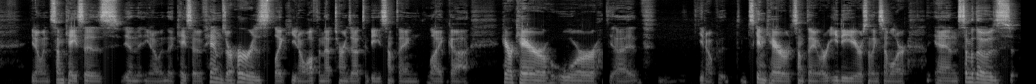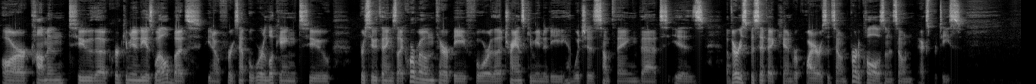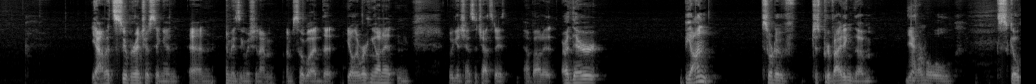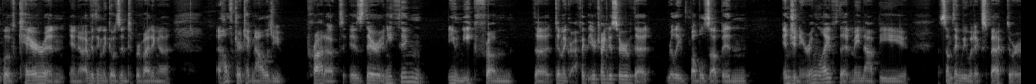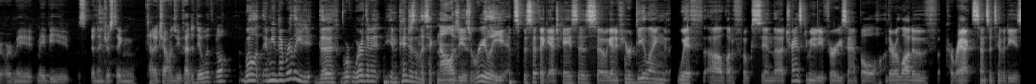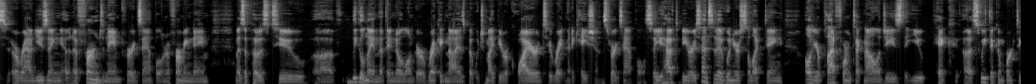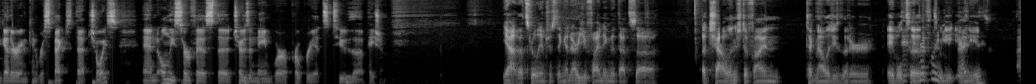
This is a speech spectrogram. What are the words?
you know in some cases in you know in the case of Hims or hers like you know often that turns out to be something like uh, hair care or uh, you know skincare or something or ed or something similar. And some of those are common to the queer community as well but you know for example we're looking to pursue things like hormone therapy for the trans community, which is something that is very specific and requires its own protocols and its own expertise. Yeah, that's super interesting and, and amazing mission. I'm I'm so glad that y'all are working on it and we get a chance to chat today about it. Are there beyond sort of just providing the yeah. normal scope of care and you know everything that goes into providing a, a healthcare technology product, is there anything unique from the demographic that you're trying to serve that really bubbles up in engineering life that may not be something we would expect or, or may maybe an interesting kind of challenge you've had to deal with at all? Well i mean the really the where that impinges on the technology is really specific edge cases. So again if you're dealing with a lot of folks in the trans community for example there are a lot of correct sensitivities around using an affirmed name for example an affirming name as opposed to a legal name that they no longer recognize, but which might be required to write medications, for example. So you have to be very sensitive when you're selecting all your platform technologies that you pick a suite that can work together and can respect that choice and only surface the chosen name where appropriate to the patient. Yeah, that's really interesting. And are you finding that that's a, a challenge to find technologies that are able to, to meet your needs?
